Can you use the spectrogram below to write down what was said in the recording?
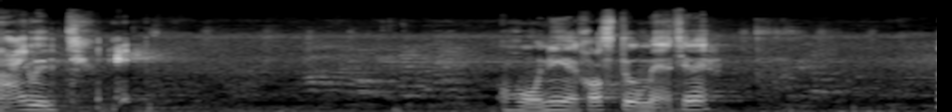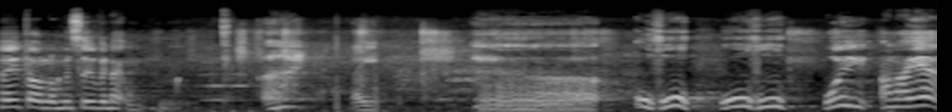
หายเลย โอ้โห นี่ไงคอสตูมแมทใช่ไหมเฮ้ยตอนเราไม่ซื้อไปไหนเอ้ยไอเอ่อ โอ้โหโอ้โหอุ้ยอะไรอะ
